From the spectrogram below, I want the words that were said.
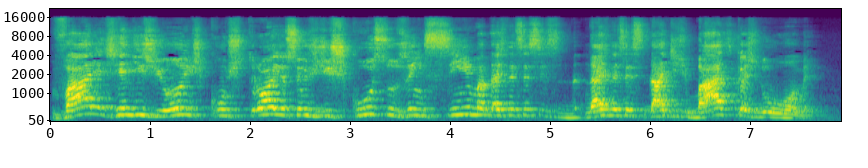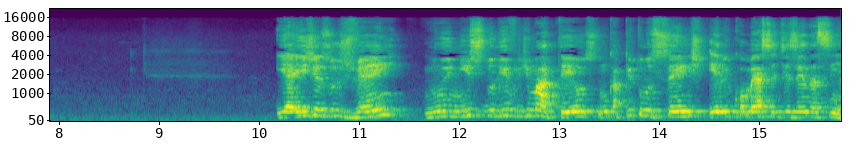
Várias religiões constroem os seus discursos em cima das necessidades básicas do homem. E aí Jesus vem no início do livro de Mateus, no capítulo 6, ele começa dizendo assim:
